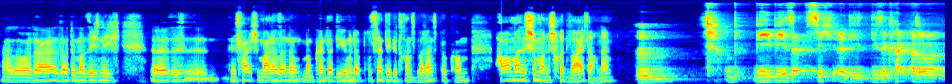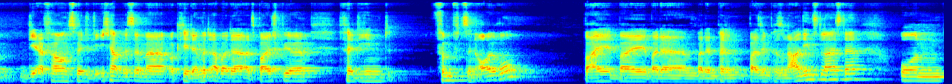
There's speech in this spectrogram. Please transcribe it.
Also da sollte man sich nicht äh, das, äh, die falsche Meinung sein, man könnte die hundertprozentige Transparenz bekommen. Aber man ist schon mal einen Schritt weiter. Ne? Mhm. Wie, wie setzt sich äh, die, diese, also die Erfahrungswerte, die ich habe, ist immer, okay, der Mitarbeiter als Beispiel verdient 15 Euro bei, bei, bei, der, bei, dem, bei dem Personaldienstleister und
